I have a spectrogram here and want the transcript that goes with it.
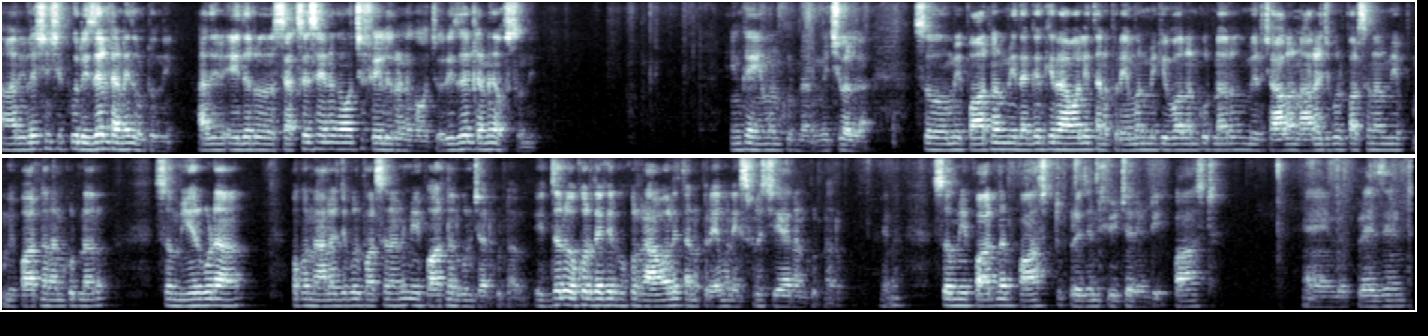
ఆ రిలేషన్షిప్కు రిజల్ట్ అనేది ఉంటుంది. అది ఏదో సక్సెస్ అయినా కావచ్చు ఫెయిల్యూర్ అయినా కావచ్చు రిజల్ట్ అనేది వస్తుంది. ఇంకా ఏమనుకుంటున్నారు మ్యూచువల్గా సో మీ పార్ట్నర్ మీ దగ్గరికి రావాలి తన ప్రేమను మీకు ఇవ్వాలనుకుంటున్నారు మీరు చాలా నాలెడ్జబుల్ పర్సన్ అని మీ మీ పార్ట్నర్ అనుకుంటున్నారు. సో మీరు కూడా ఒక నాలెడ్జబుల్ పర్సన్ అని మీ పార్ట్నర్ గురించి అనుకుంటున్నారు. ఇద్దరు ఒకరి దగ్గరికి ఒకరు రావాలి తన ప్రేమను ఎక్స్ప్రెస్ చేయాలనుకుంటున్నారు. ఓకేనా సో మీ పార్ట్నర్ పాస్ట్ ప్రజెంట్ ఫ్యూచర్ ఏంటి? Past and present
